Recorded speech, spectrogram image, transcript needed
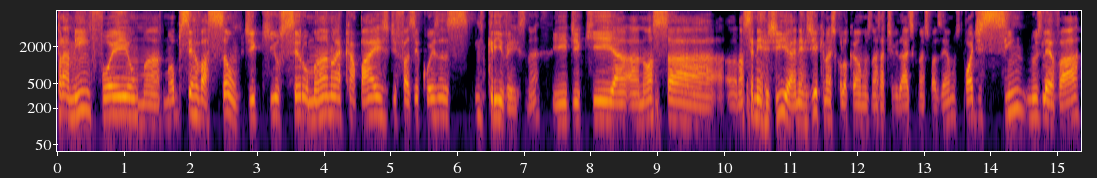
Para mim foi uma, uma observação de que o ser humano é capaz de fazer coisas incríveis, né? E de que a, a nossa, a nossa energia, a energia que nós colocamos nas atividades que nós fazemos, pode sim nos levar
